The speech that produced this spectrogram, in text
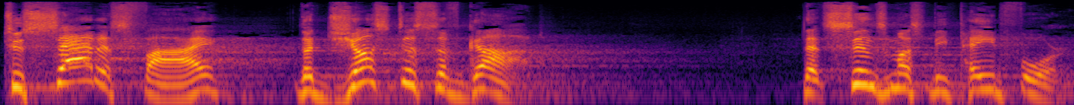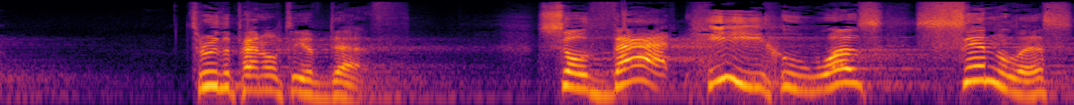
to satisfy the justice of God that sins must be paid for through the penalty of death. So that he who was sinless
